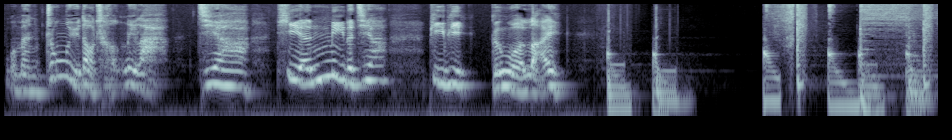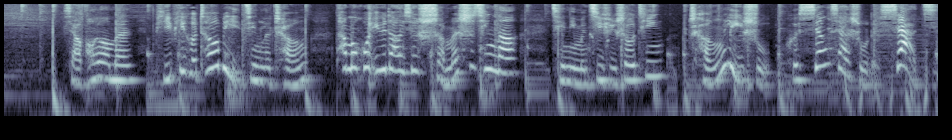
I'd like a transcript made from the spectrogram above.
我们终于到城里啦，家，甜蜜的家。皮皮，跟我来。小朋友们，皮皮和托比进了城，他们会遇到一些什么事情呢？请你们继续收听《城里鼠和乡下鼠》的下集。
